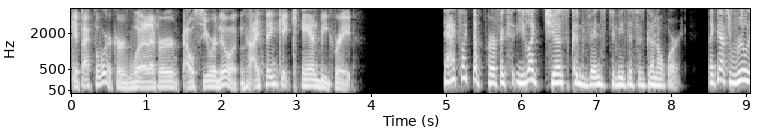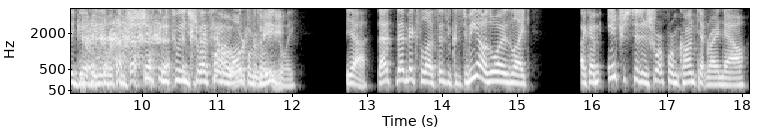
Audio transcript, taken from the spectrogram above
get back to work or whatever else you were doing. I think it can be great. that's like the perfect. You like just convinced me this is gonna work. Like that's really good being able to shift between short form and long form so me. easily. Yeah, that that makes a lot of sense because to me, I was always like, like I'm interested in short form content right now.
